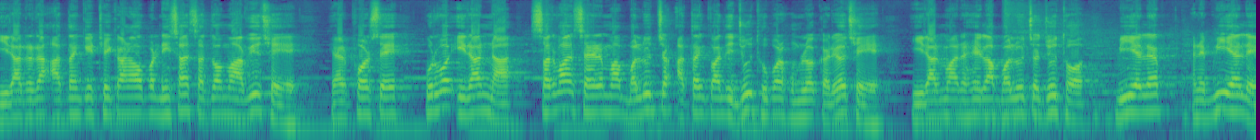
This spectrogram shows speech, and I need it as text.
ઈરાનના આતંકી ઠેકાણાઓ પર નિશાન સાધવામાં આવ્યું છે. એરફોર્સે પૂર્વ ઈરાનના સરવાન શહેરમાં બલુચ આતંકવાદી જૂથ ઉપર હુમલો કર્યો છે. ઈરાનમાં રહેલા બલુચ જૂથો બીએલએફ અને બીએલએ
